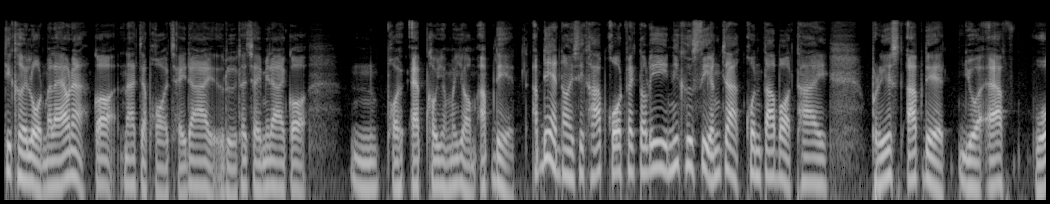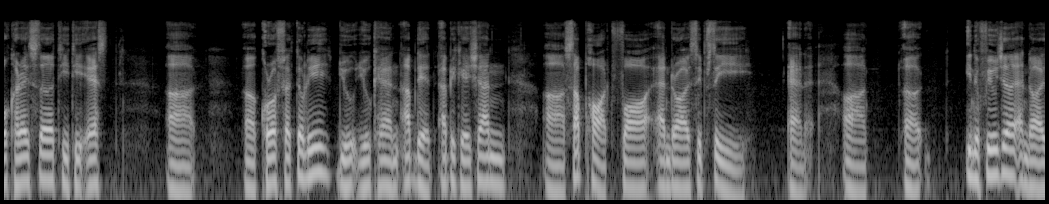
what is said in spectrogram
ที่เคยโหลดมาแล้วนะก็น่าจะพอใช้ได้ หรือถ้าใช้ไม่ได้ก็พอแอปเขายังไม่ยอมอัปเดต อัปเดตหน่อยสิครับ Code Factory นี่คือเสียงจากคนตาบอดไทย please update your app Vocalizer TTS อ่า uh, Cross Factory you you can update application uh, support for Android 14 and uh, uh, in the future Android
